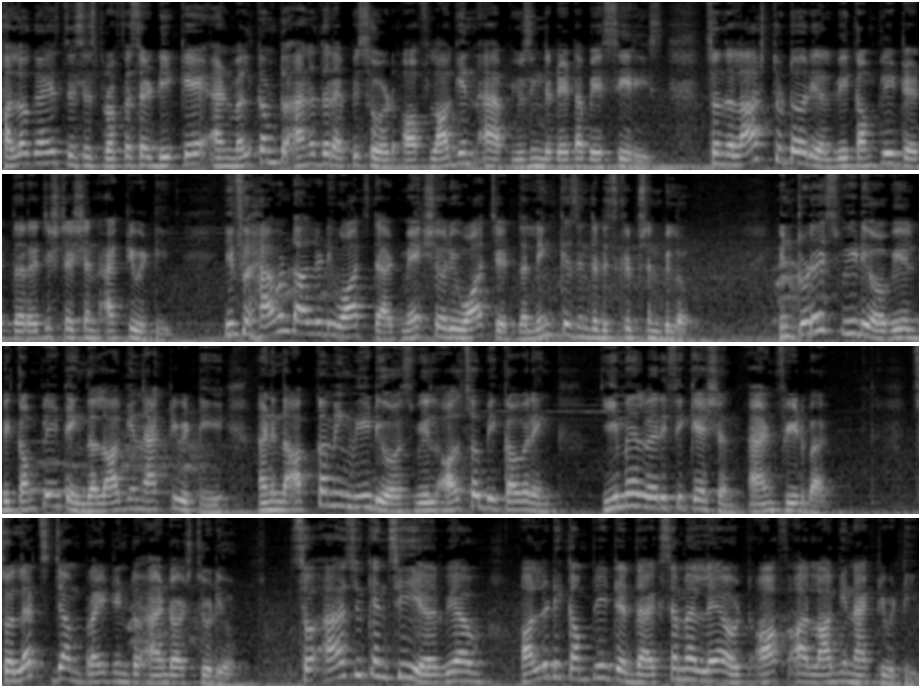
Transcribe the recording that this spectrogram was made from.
Hello guys, this is Professor DK and welcome to another episode of Login app using the database series. So in the last tutorial we completed the registration activity. If you haven't already watched that, make sure you watch it. The link is in the description below. In today's video, we will be completing the login activity and in the upcoming videos, we'll also be covering email verification and feedback. So let's jump right into Android Studio. So as you can see here, we have already completed the XML layout of our login activity.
